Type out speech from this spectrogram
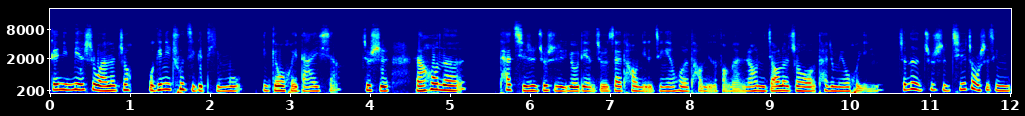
给你面试完了之后，我给你出几个题目，你给我回答一下，就是然后呢，他其实就是有点就是在套你的经验或者套你的方案，然后你交了之后他就没有回应，真的就是其实这种事情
